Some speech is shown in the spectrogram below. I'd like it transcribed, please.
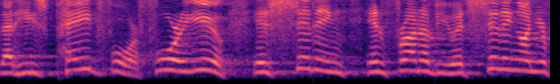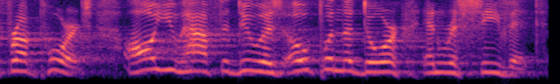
that He's paid for for you, is sitting in front of you. It's sitting on your front porch. All you have to do is open the door and receive it.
